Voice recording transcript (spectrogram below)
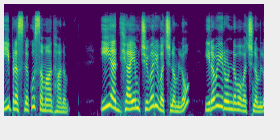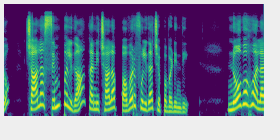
ఈ ప్రశ్నకు సమాధానం. ఈ అధ్యాయం చివరి వచనంలో ఇరవై రెండవ వచనంలో చాలా సింపుల్గా కాని చాలా పవర్ఫుల్గా చెప్పబడింది. నోబహు అలా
